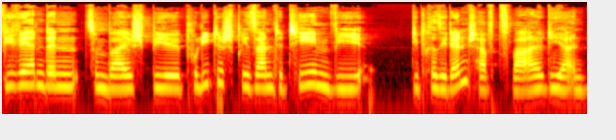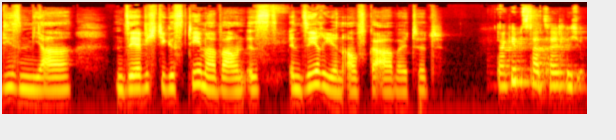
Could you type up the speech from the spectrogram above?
Wie werden denn zum Beispiel politisch brisante Themen wie die Präsidentschaftswahl, die ja in diesem Jahr ein sehr wichtiges Thema war und ist, in Serien aufgearbeitet? Da gibt es tatsächlich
